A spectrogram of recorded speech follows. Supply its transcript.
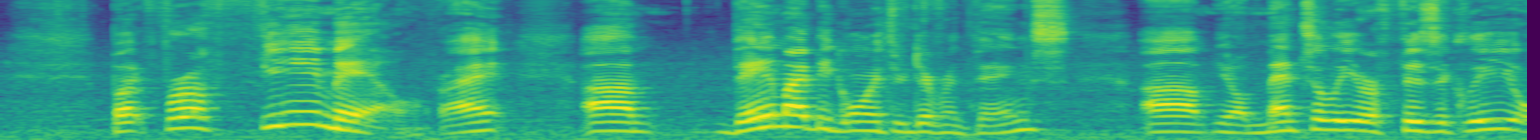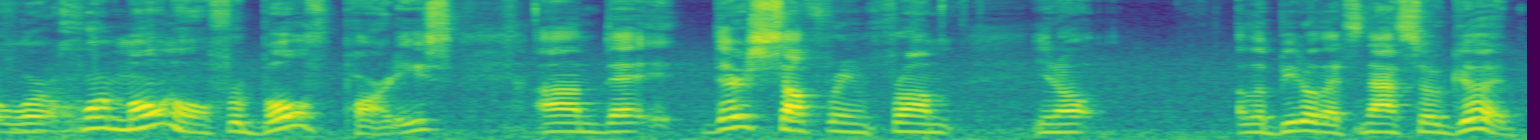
But for a female, right, um, they might be going through different things, um, you know, mentally or physically or hormonal for both parties, um, that they're suffering from, you know, a libido that's not so good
